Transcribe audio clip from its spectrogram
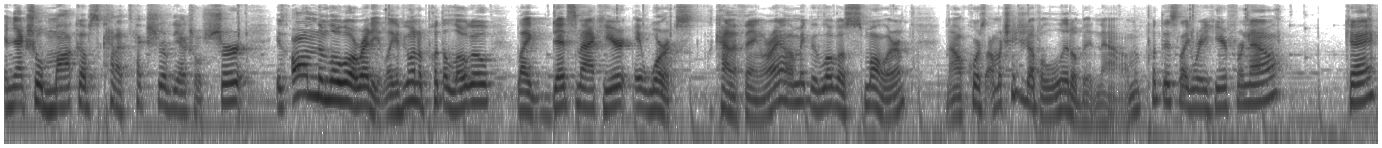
and the actual mock-ups kind of texture of the actual shirt is on the logo already. Like if you want to put the logo like dead smack here, it works kind of thing, right? I'll make the logo smaller. Now, of course, I'm gonna change it up a little bit now. I'm gonna put this like right here for now, okay?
